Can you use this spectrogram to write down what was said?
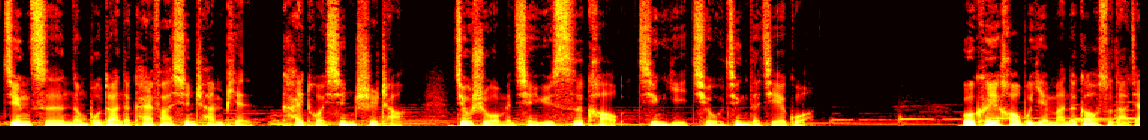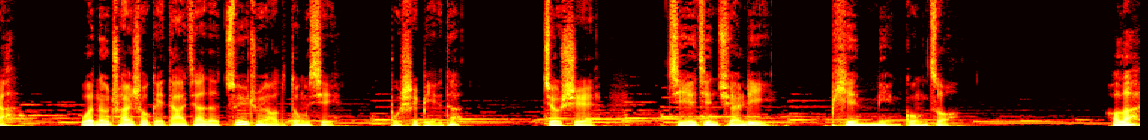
京瓷能不断的开发新产品，开拓新市场，就是我们勤于思考、精益求精的结果。我可以毫不隐瞒地告诉大家，我能传授给大家的最重要的东西，不是别的，就是竭尽全力，拼命工作。好了，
